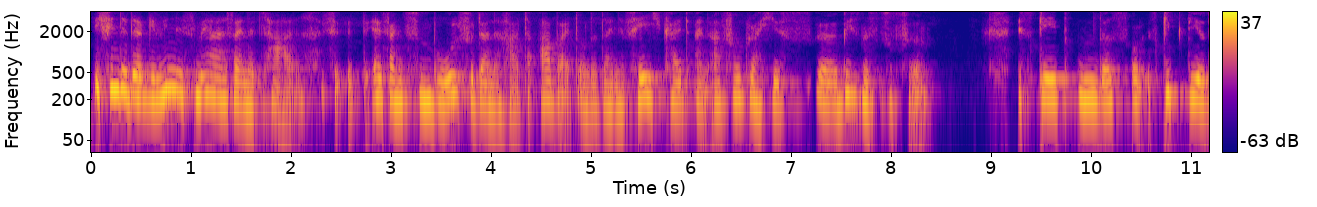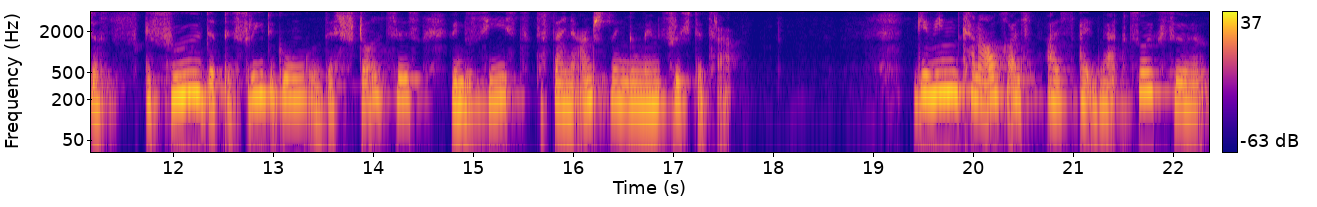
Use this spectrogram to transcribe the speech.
Ich finde, der Gewinn ist mehr als eine Zahl. Er ist ein Symbol für deine harte Arbeit oder deine Fähigkeit, ein erfolgreiches äh, Business zu führen. Es geht um das, oder es gibt dir das Gefühl der Befriedigung und des Stolzes, wenn du siehst, dass deine Anstrengungen Früchte tragen. Gewinn kann auch als, als ein Werkzeug für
